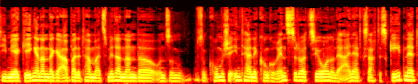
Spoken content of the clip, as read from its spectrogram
die mehr gegeneinander gearbeitet haben als miteinander und so, ein, so eine komische interne Konkurrenzsituation und der eine hat gesagt, es geht nicht,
